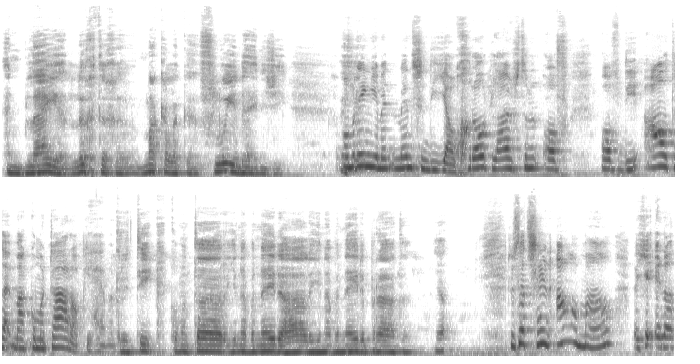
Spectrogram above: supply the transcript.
een blije, luchtige, makkelijke, vloeiende energie. Omring je met mensen die jou groot luisteren of, of die altijd maar commentaar op je hebben. Kritiek, commentaar, je naar beneden halen, je naar beneden praten. Ja. Dus dat zijn allemaal, weet je, en,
